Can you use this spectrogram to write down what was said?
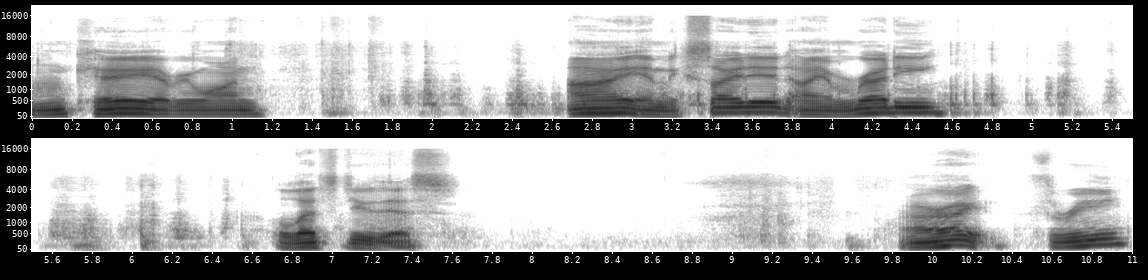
Okay, everyone. I am excited. I am ready. Let's do this. All right. Three,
